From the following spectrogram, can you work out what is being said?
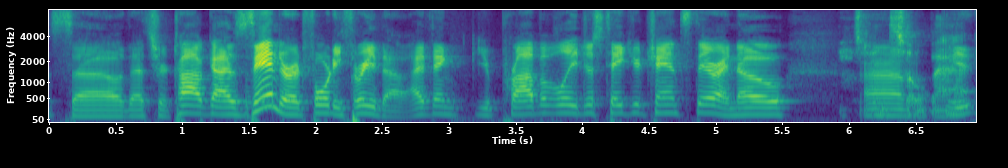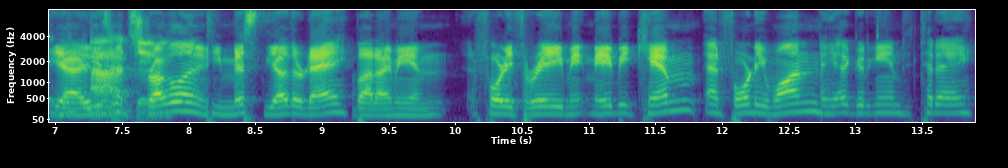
so that's your top guys. Xander at 43 though. I think you probably just take your chance there. I know It's been um, so bad. he- yeah, he's bad, been dude. struggling. He missed the other day, but I mean, 43, maybe Kim at 41. He had a good game today.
